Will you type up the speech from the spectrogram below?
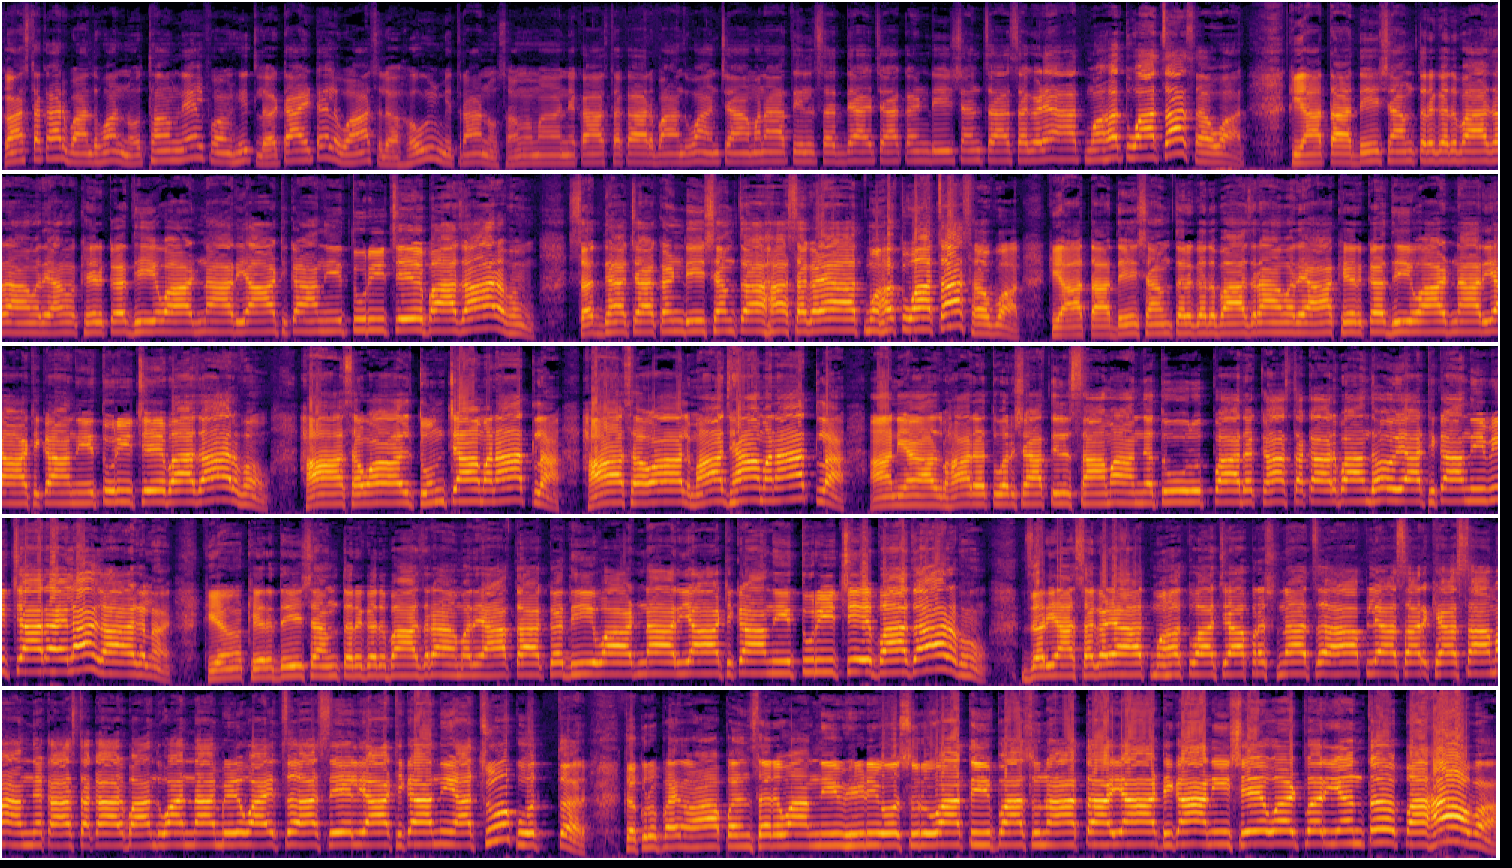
कास्तकार बांधवांनो thumbnail पाहितलं title वाचलं. हवी मित्रांनो सामान्य कास्तकार बांधवांच्या मनातील सध्याच्या कंडिशनचा सगळ्यात महत्त्वाचा सवाल की आता देशांतर्गत बाजारामध्ये अखेर कधी वाढणार या ठिकाणी तुरीचे बाजार? सध्याच्या कंडिशनचा हा सगळ्यात महत्त्वाचा सवाल की आता देशांतर्गत बाजारामध्ये अखेर कधी वाढणार या ठिकाणी तुरीचे बाजार भाव हा सवाल तुमच्या मनातला हा सवाल माझ्या मनातला. आणि आज भारतवर्षातील सामान्य तूर उत्पादक कास्तकार बांधव या ठिकाणी विचारायला लागलाय. की अखेर देशांतर्गत बाजारामध्ये आता कधी वाढणार या ठिकाणी तुरीचे बाजार भाव जर या सगळ्यात महत्त्वाच्या प्रश्नाचं आपल्यासारख्या सामान्य कास्तकार बांधवांना मिळवायचं असेल या ठिकाणी अचूक उत्तर. तर कृपया आपण सर्वांनी व्हिडिओ सुरुवातीपासून आता या ठिकाणी शेवटपर्यंत पहावं.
